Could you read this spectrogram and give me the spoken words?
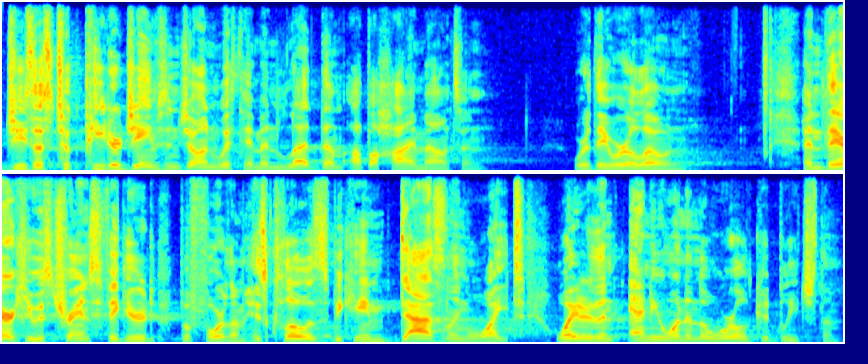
Jesus took Peter, James, and John with him and led them up a high mountain where they were alone. And there he was transfigured before them. His clothes became dazzling white, whiter than anyone in the world could bleach them.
